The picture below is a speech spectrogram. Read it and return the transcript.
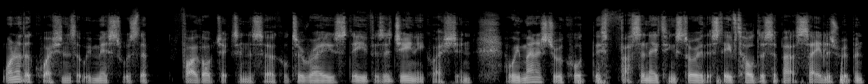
One of the questions that we missed was the five objects in a circle to raise Steve as a genie question, and we managed to record this fascinating story that Steve told us about sailor's ribbon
